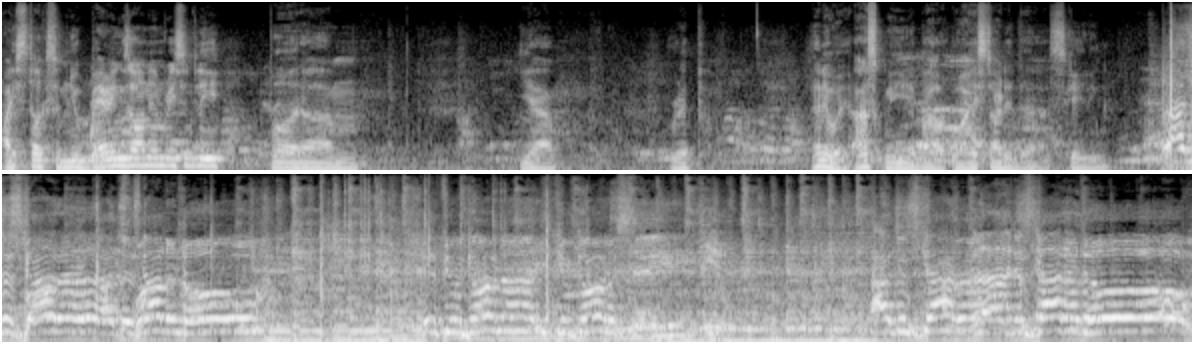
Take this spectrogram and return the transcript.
I stuck some new bearings on him recently, but um, yeah, rip. Anyway, ask me about why I started uh, skating. I just gotta, I just gotta know if you're gonna, if you're gonna stay. Ew. I just gotta, I just gotta know.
